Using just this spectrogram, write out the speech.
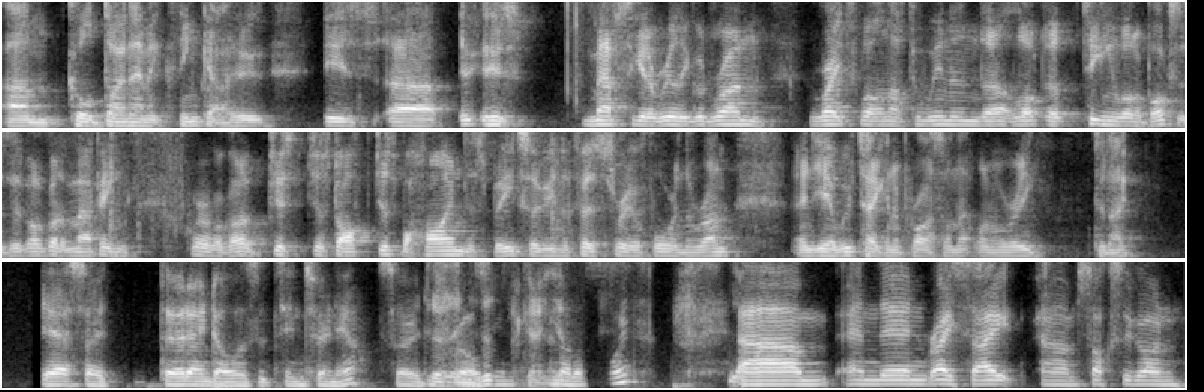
Um, called Dynamic Thinker, who is uh, who's maps to get a really good run, rates well enough to win, and a lot uh, ticking a lot of boxes. I've got a mapping where have I got it? Just just off, just behind the speed, so in the first three or four in the run. And yeah, we've taken a price on that one already today. Yeah, so thirteen dollars it's into now. So just rolled okay, another yep. point. Yep. Um, and then race eight, um, Soxagon,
